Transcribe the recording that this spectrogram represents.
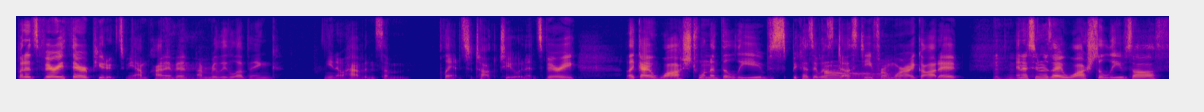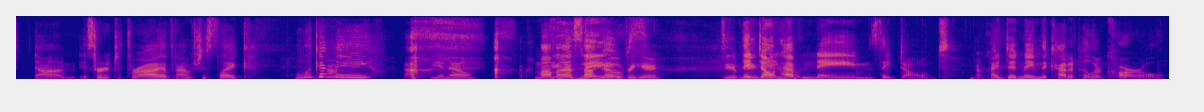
but it's very therapeutic to me. I'm kind of in, I'm really loving, you know, having some plants to talk to. And it's very, like, I washed one of the leaves because it was dusty from where I got it. Mhm. And as soon as I washed the leaves off, um, it started to thrive. And I was just like, look at me, you know, Mama have Saka names? over here. Do you have They don't have names. They don't. plants? I Okay. did name the caterpillar Carl,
